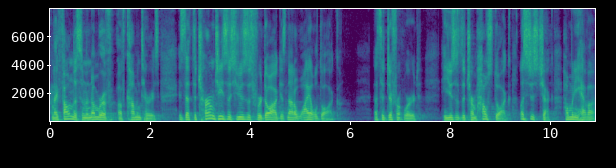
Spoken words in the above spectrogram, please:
and I found this in a number of, of commentaries, is that the term Jesus uses for dog is not a wild dog. That's a different word. He uses the term house dog. Let's just check. How many have a,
